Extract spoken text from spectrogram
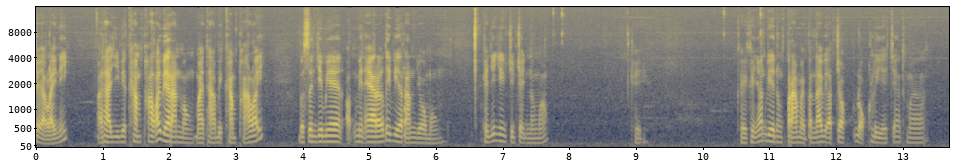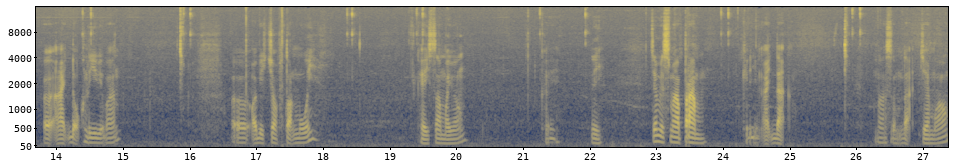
ចុចកន្លែងនេះហើយថាវា compile ឲ្យវា run ហ្មងមិនថាវា compile ឲ្យបើសិនជាមានអត់មាន error ទេវា run យកហ្មង okay យើងយើងចុចចុចនឹងមក okay okay ឃើញអត់វានឹង5ហើយប៉ុន្តែវាអត់ចុះដក clear អញ្ចឹងអាត្មាអាចដក clear វាបាន ឲ្យវាចុះផ្ទាត់មួយខេសមអីបង okay នេះអញ្ចឹងវាស្មើ5 okay យើងអាចដាក់មកសុំដាក់ចេះមក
